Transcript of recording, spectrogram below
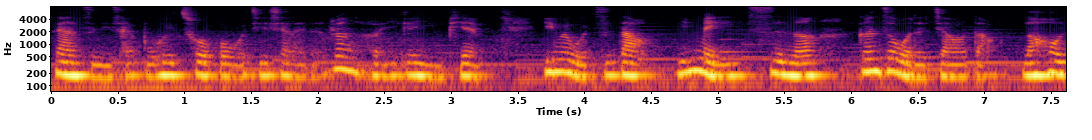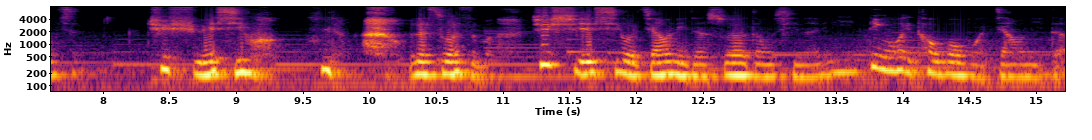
这样子你才不会错过我接下来的任何一个影片。因为我知道你每一次呢，跟着我的教导，然后去学习我。我在说什么？去学习我教你的所有东西呢，一定会透过我教你的，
